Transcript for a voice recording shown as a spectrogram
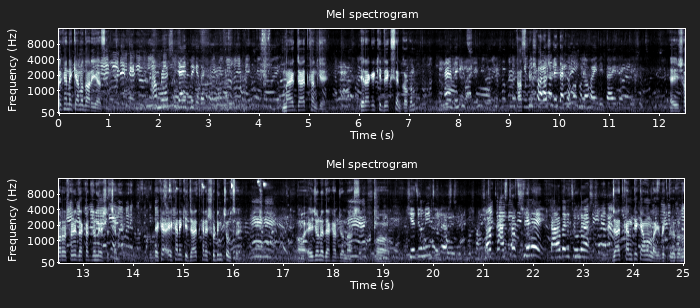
এখানে কেন দাঁড়িয়ে আছেন? আমরা জাহিদ ভাইকে দেখা নায়ক জাহেদ খানকে? এর আগে কি দেখছেন কখনো? হ্যাঁ দেখেছি। আজকে? সরাসরি দেখা কখনো হয়নি তাই দেখতে এসেছি। এই সরাসরি দেখার জন্য এসেছেন। এখা- এখানে কি জাহেদ খানের শুটিং চলছে? হ্যাঁ হ্যাঁ। ও, এই জন্য দেখার জন্য আসছে। ও। সেজন্যই চলে আসছি। সব কাজ টাজ সেরে তাড়াতাড়ি চলে আসছি। জাহেদ খানকে কেমন লাগে ব্যক্তিগতভাবে?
